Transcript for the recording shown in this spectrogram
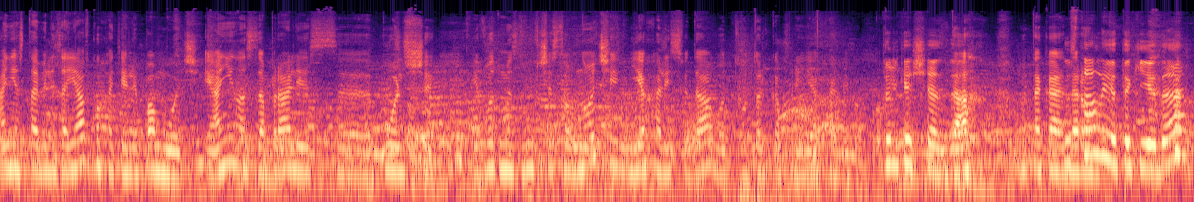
они оставили заявку, хотели помочь, и они нас забрали с э, Польши. И вот мы с двух часов ночи ехали сюда, вот, вот только приехали. Только сейчас, Да, да? вот такая дорога. Усталые такие, да?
